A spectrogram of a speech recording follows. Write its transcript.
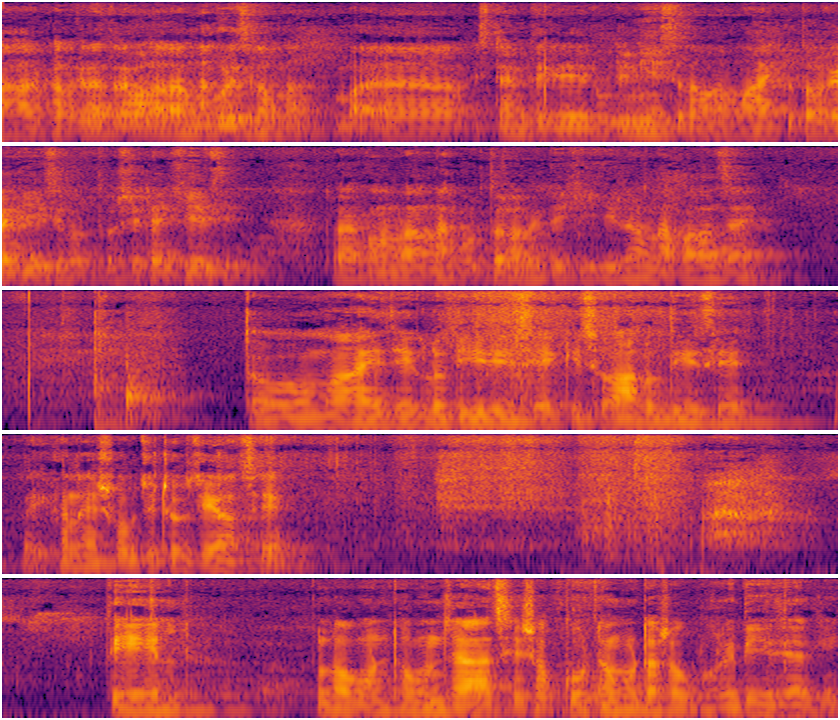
আর কালকে রাত্রেবেলা রান্না করেছিলাম না স্ট্যান্ড থেকে রুটি নিয়েছিলাম আর মা একটু তরকারি দিয়েছিল, তো সেটাই খেয়েছি। তো এখন রান্না করতে হবে, দেখি কি রান্না করা যায়। তো মা এই যেগুলো দিয়ে দিয়েছে, কিছু আলু দিয়েছে এখানে সবজি টবজি আছে। তেল, লবণ টবণ যা আছে সব কৌটা মোটা সব ভরে দিয়েছে আর কি।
